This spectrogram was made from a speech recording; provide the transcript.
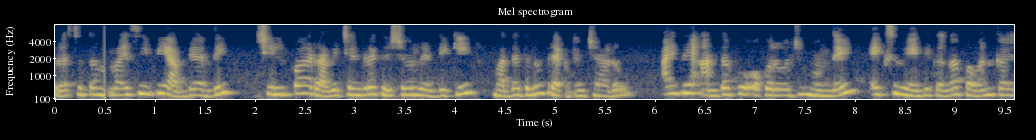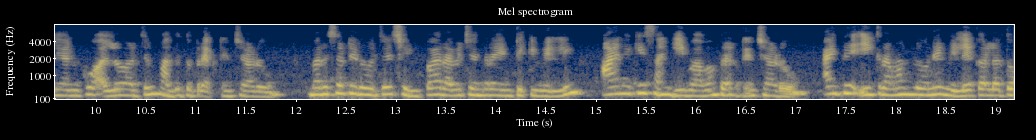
ప్రస్తుతం వైసీపీ అభ్యర్థి శిల్ప రవిచంద్ర కిషోర్ రెడ్డికి మద్దతును ప్రకటించాడు. అయితే అంతకు ఒక రోజు ముందే ఎక్స్ వేదికగా పవన్ కళ్యాణ్కు అల్లు అర్జున్ మద్దతు ప్రకటించాడు. మరుసటి రోజే శిల్ప రవిచంద్ర ఇంటికి వెళ్ళి ఆయనకి సంఘీభావం ప్రకటించాడు. అయితే ఈ క్రమంలోనే విలేకరులతో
